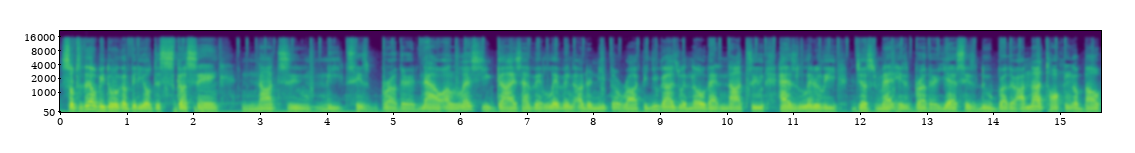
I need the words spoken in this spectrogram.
So today I'll be doing a video discussing Natsu meets his brother. Now, unless you guys have been living underneath a rock, then you guys would know that Natsu has literally just met his brother. Yes, his new brother. I'm not talking about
